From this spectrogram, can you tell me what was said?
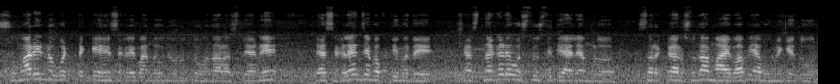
सुमारे नव्वद टक्के हे सगळे बांधव निवृत्त होणार असल्याने त्या सगळ्यांच्या बाबतीमध्ये शासनाकडे वस्तुस्थिती आल्यामुळं सरकारसुद्धा मायबाप या भूमिकेतून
